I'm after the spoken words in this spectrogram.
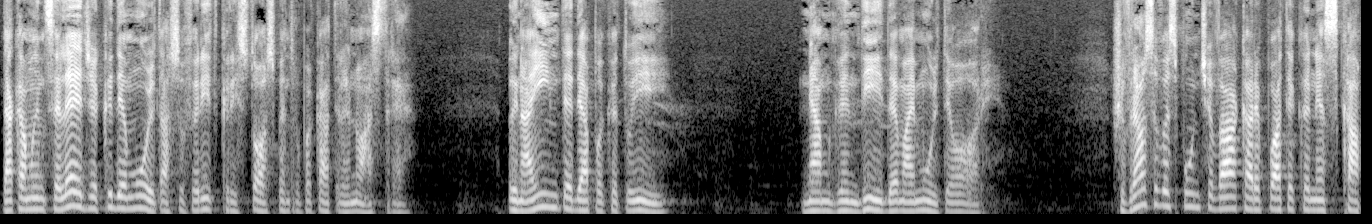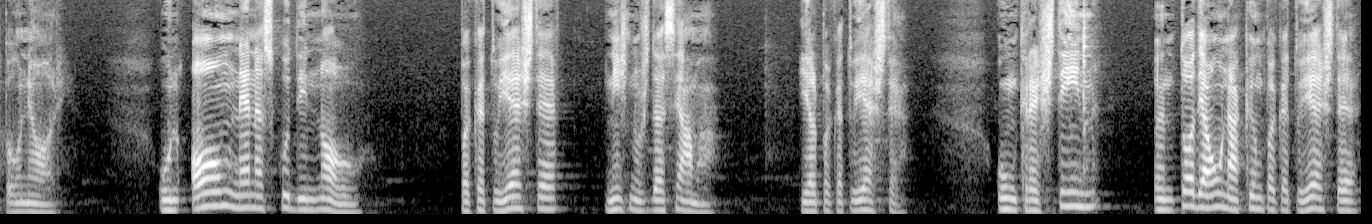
Dacă am înțelege cât de mult a suferit Hristos pentru păcatele noastre, înainte de a păcătui, ne-am gândit de mai multe ori. Și vreau să vă spun ceva care poate că ne scapă uneori. Un om nenăscut din nou păcătuiește, nici nu-și dă seama. El păcătuiește. Un creștin întotdeauna când păcătuiește,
